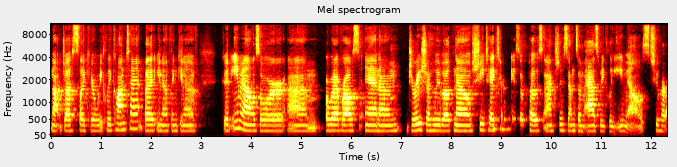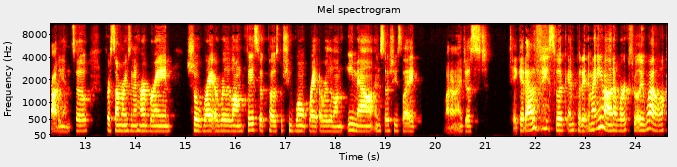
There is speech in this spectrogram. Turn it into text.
not just like your weekly content but you know thinking of good emails or um, or whatever else. And um, Jerisha, who we both know, she takes mm-hmm. her Facebook posts and actually sends them as weekly emails to her audience. So for some reason in her brain, she'll write a really long Facebook post, but she won't write a really long email. And so she's like, why don't I just take it out of Facebook and put it in my email? And it works really well.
